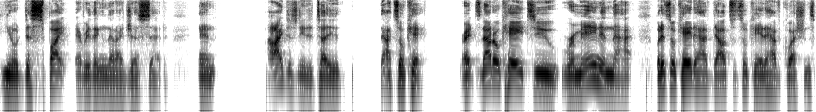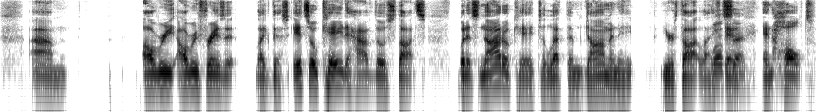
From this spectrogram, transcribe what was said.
you know, despite everything that I just said. And I just need to tell you that's okay right? It's not okay to remain in that, but it's okay to have doubts. It's okay to have questions. Um, I'll re I'll rephrase it like this: It's okay to have those thoughts, but it's not okay to let them dominate your thought life Well and, and halt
